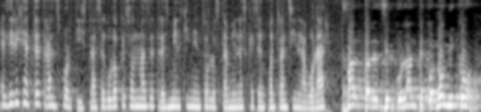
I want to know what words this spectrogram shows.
El dirigente transportista aseguró que son más de 3.500 los camiones que se encuentran sin laborar. Falta del circulante económico,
